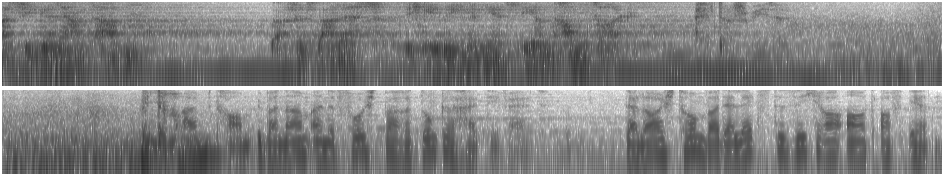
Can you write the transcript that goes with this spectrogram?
Was Sie gelernt haben. Das ist alles. Ich gebe Ihnen jetzt Ihren Traum zurück. Alter Schwede. Ein Im Traum. Albtraum übernahm eine furchtbare Dunkelheit die Welt. Der Leuchtturm war der letzte sichere Ort auf Erden.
